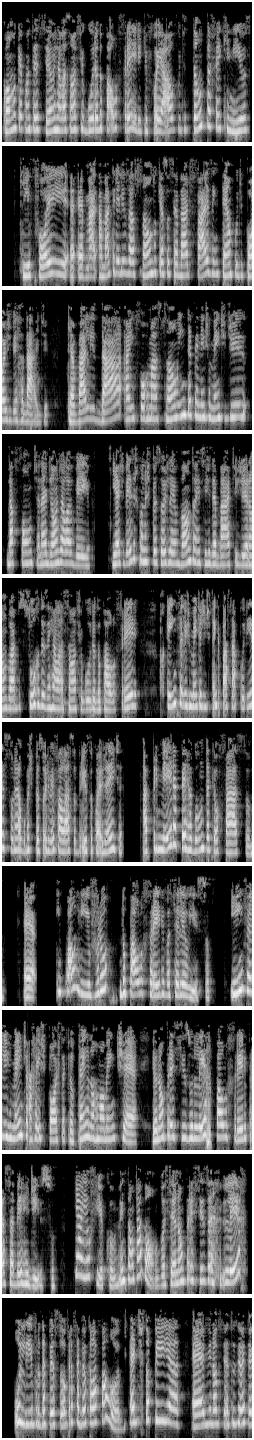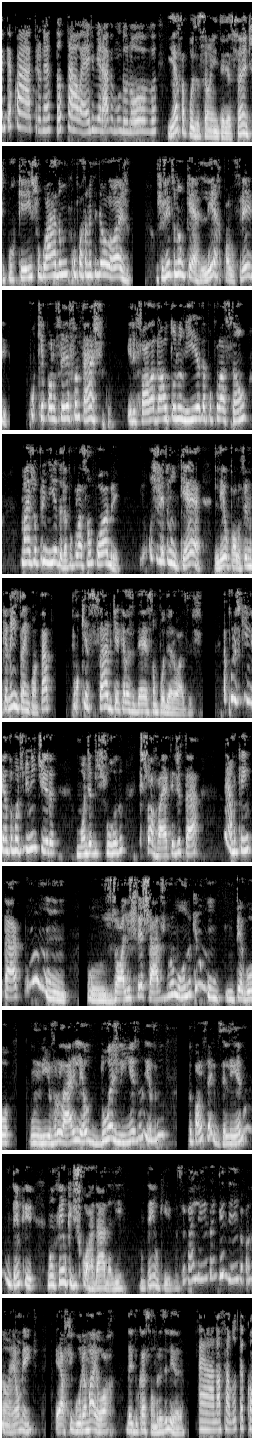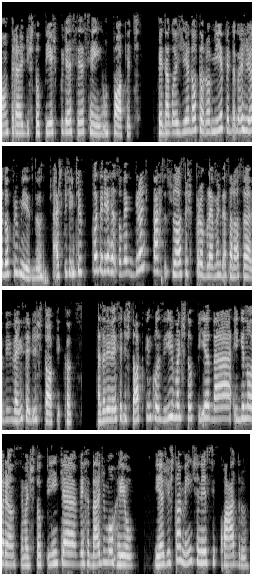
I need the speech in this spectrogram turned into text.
como que aconteceu em relação à figura do Paulo Freire, que foi alvo de tanta fake news, que foi é, é a materialização do que a sociedade faz em tempo de pós-verdade, que é validar a informação independentemente de, da fonte, né, de onde ela veio. E às vezes, quando as pessoas levantam esses debates gerando absurdos em relação à figura do Paulo Freire, porque infelizmente a gente tem que passar por isso, né? Algumas pessoas vêm falar sobre isso com a gente. A primeira pergunta que eu faço é: em qual livro do Paulo Freire você leu isso? E infelizmente a resposta que eu tenho normalmente é: eu não preciso ler Paulo Freire para saber disso. E aí eu fico, então tá bom, você não precisa ler o livro da pessoa para saber o que ela falou. É distopia, é 1984, né? Total, é Admirável Mundo Novo. E essa posição é interessante porque isso guarda um comportamento ideológico. O sujeito não quer ler Paulo Freire porque Paulo Freire é fantástico. Ele fala da autonomia da população mais oprimida, da população pobre. O sujeito não quer ler o Paulo Freire, não quer nem entrar em contato, porque sabe que aquelas ideias são poderosas. É por isso que inventa um monte de mentira, um monte de absurdo, que só vai acreditar mesmo quem está com os olhos fechados para o mundo, que não, não pegou um livro lá e leu duas linhas do livro do Paulo Freire. Você lê, não, não, tem o que, não tem o que discordar dali. Não tem o que. Você vai ler, vai entender, vai falar, não, realmente é a figura maior da educação brasileira. A nossa luta contra distopias podia ser assim, um pocket. Pedagogia da autonomia, pedagogia do oprimido. Acho que a gente poderia resolver grande parte dos nossos problemas dessa nossa vivência distópica. Essa vivência distópica, inclusive, é uma distopia da ignorância, uma distopia em que a verdade morreu. E é justamente nesse quadro,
